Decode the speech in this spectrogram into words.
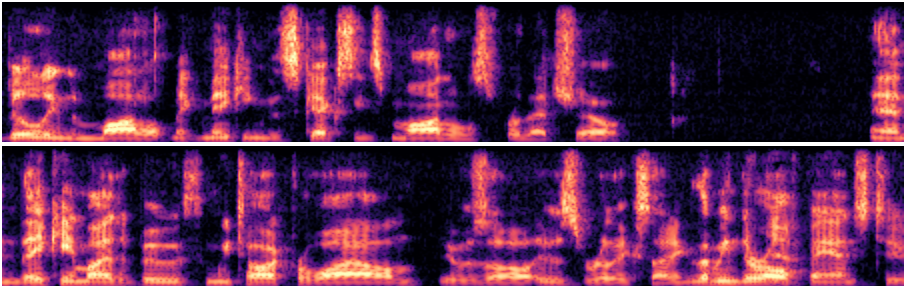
building the model, like making the Skeksis models for that show. And they came by the booth and we talked for a while. It was all it was really exciting. I mean, they're all fans too.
